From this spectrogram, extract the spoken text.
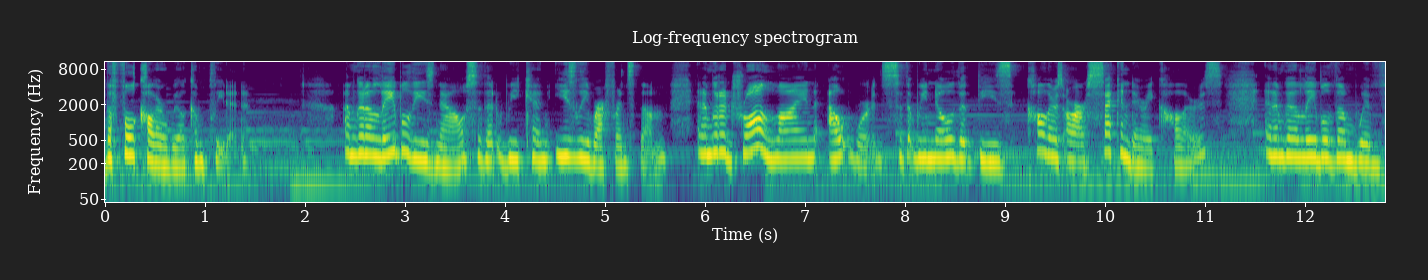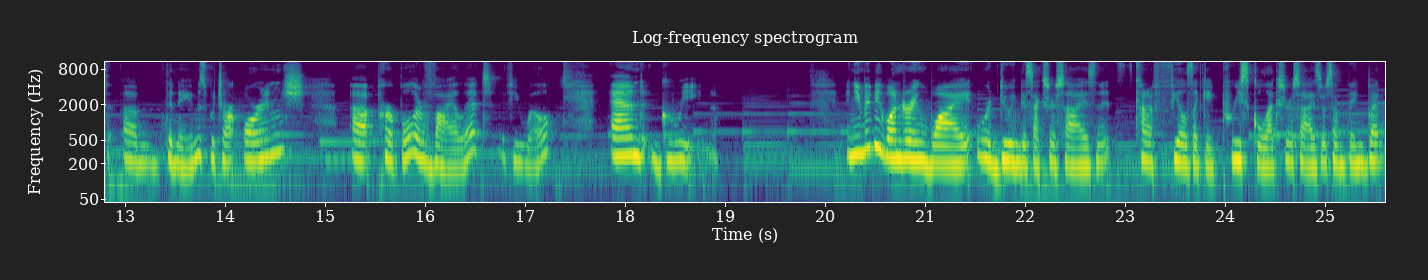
the full color wheel completed. I'm going to label these now so that we can easily reference them. And I'm going to draw a line outwards so that we know that these colors are our secondary colors. And I'm going to label them with um, the names, which are orange, uh, purple or violet, if you will, and green. And you may be wondering why we're doing this exercise and it kind of feels like a preschool exercise or something, but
